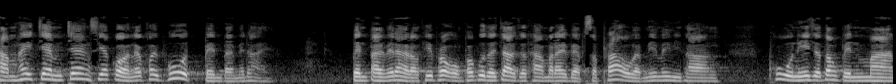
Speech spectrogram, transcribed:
ทำให้แจ้มแจ้งเสียก่อนแล้วค่อยพูดเป็นไปไม่ได้ เป็นไปไม่ได้หรอกที่พระองค์พระพุทธเจ้าจะทำอะไรแบบสะเพร่าแบบนี้ไม่มีทาง ผู้นี้จะต้องเป็นมาร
